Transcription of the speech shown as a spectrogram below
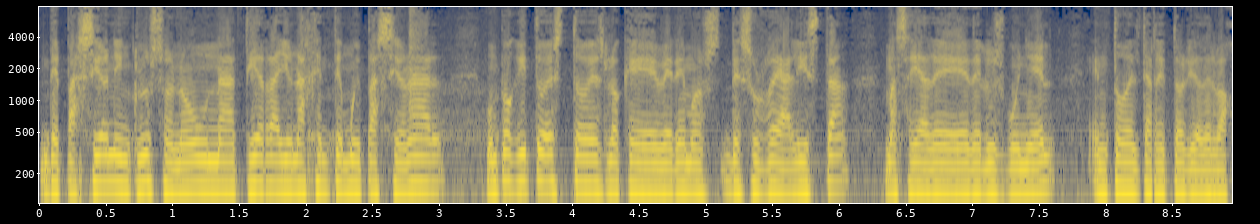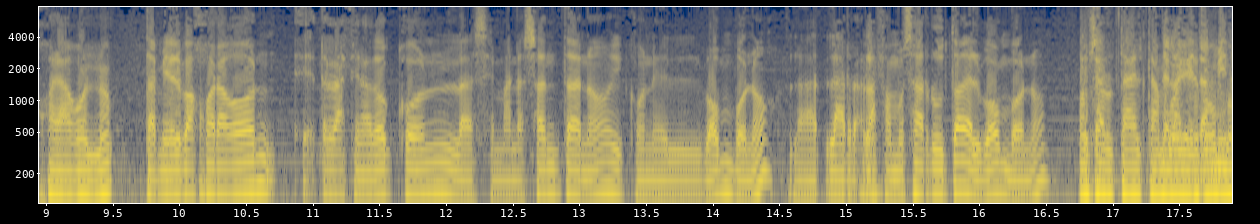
de pasión incluso, ¿no? Una tierra y una gente muy pasional. Un poquito esto es lo que veremos de surrealista, más allá de, de Luis Buñuel, en todo el territorio del Bajo Aragón, ¿no? También el Bajo Aragón eh, relacionado con la Semana Santa, ¿no? Y con el bombo, ¿no? La, la, famosa ruta del bombo, ¿no? Famosa ruta del tambor y el también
